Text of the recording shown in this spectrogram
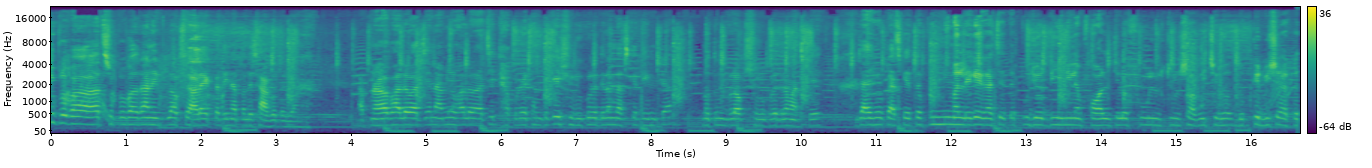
সুপ্রভাত সুপ্রভাত রানীর ব্লগসে আরও একটা দিন আপনাদের স্বাগত জানাই। আপনারা ভালো আছেন, আমিও ভালো আছি। ঠাকুরের এখান থেকেই শুরু করে দিলাম আজকে দিনটা। নতুন ব্লগ শুরু করে দিলাম আজকে। যাই হোক, আজকে তো পূর্ণিমা লেগে গেছে, তো পুজো দিয়ে নিলাম। ফল ছিল, ফুল টুল সবই ছিল। দুঃখের বিষয়, একটা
